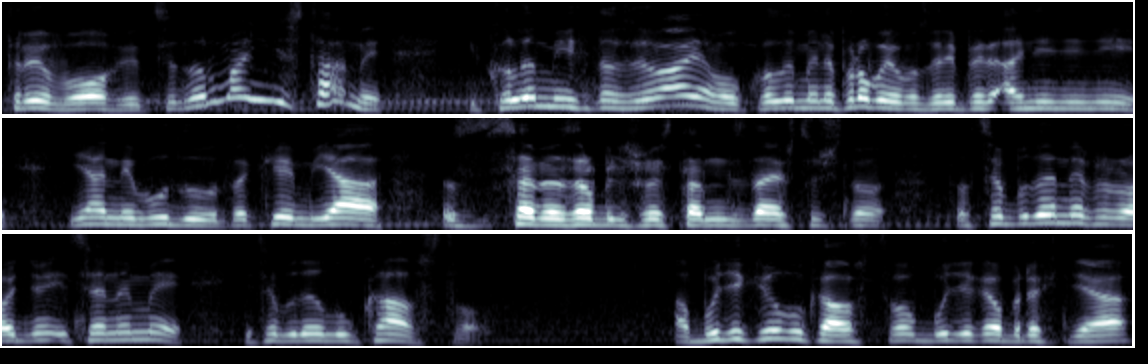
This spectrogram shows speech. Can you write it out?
тривоги це нормальні стани. І коли ми їх називаємо, коли ми не пробуємо заліпити, а ні, ні, ні, я не буду таким, я з себе зроблю щось там, не знаю, штучно, то це буде неприродньо, і це не ми, і це буде лукавство. А будь-яке лукавство, будь-яка брехня,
